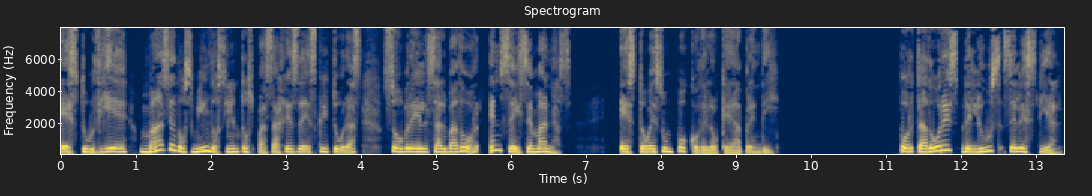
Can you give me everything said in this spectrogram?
Estudié más de 2.200 pasajes de escrituras sobre El Salvador en seis semanas. Esto es un poco de lo que aprendí. Portadores de luz celestial.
